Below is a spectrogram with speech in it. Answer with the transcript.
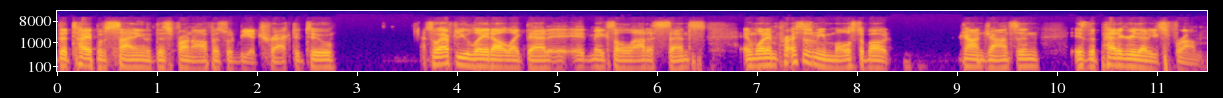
the type of signing that this front office would be attracted to. So after you laid out like that, it, it makes a lot of sense. And what impresses me most about John Johnson is the pedigree that he's from.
